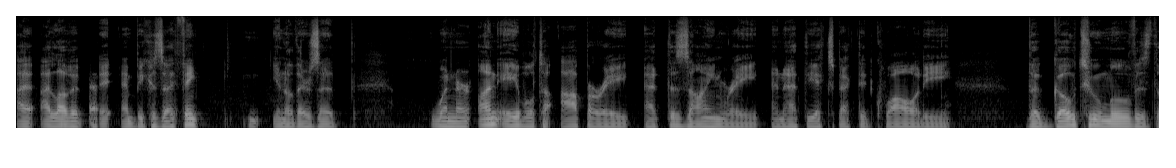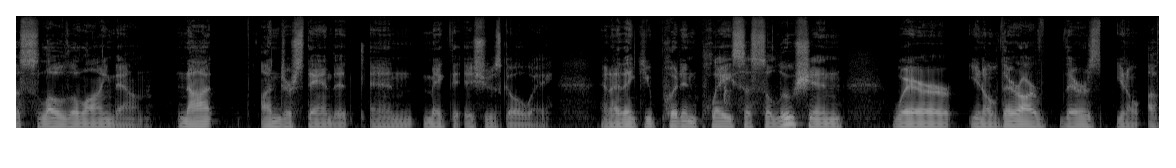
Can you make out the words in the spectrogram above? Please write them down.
I, I love it. And because I think, you know, there's a, when they're unable to operate at design rate and at the expected quality, the go to move is to slow the line down, not understand it and make the issues go away. And I think you put in place a solution where, you know, there are, there's, you know, a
